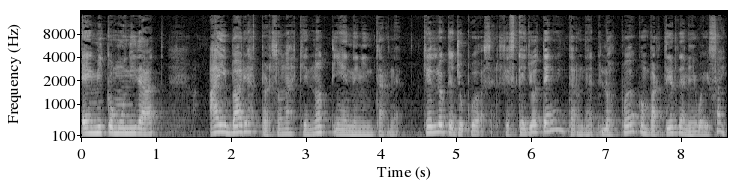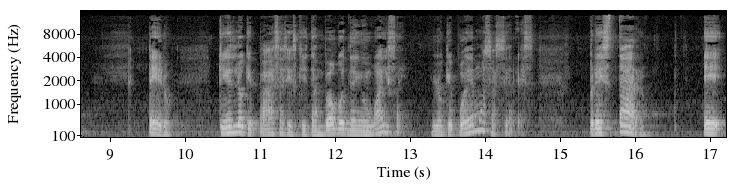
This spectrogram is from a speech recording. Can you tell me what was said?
en mi comunidad hay varias personas que no tienen internet. ¿Qué es lo que yo puedo hacer? Si es que yo tengo internet, los puedo compartir de mi wifi. Pero, ¿qué es lo que pasa si es que tampoco tengo wifi? Lo que podemos hacer es prestar eh,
